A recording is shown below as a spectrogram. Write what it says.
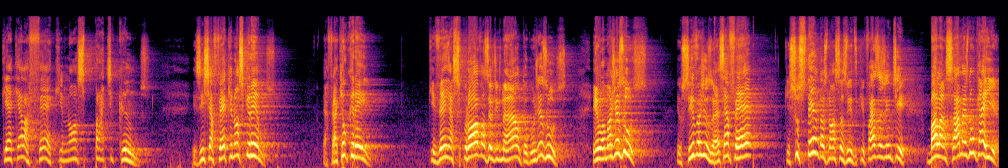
que é aquela fé que nós praticamos. Existe a fé que nós cremos, é a fé que eu creio. Que vem as provas, eu digo: não, estou com Jesus, eu amo a Jesus, eu sirvo a Jesus. Essa é a fé que sustenta as nossas vidas, que faz a gente balançar, mas não cair.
